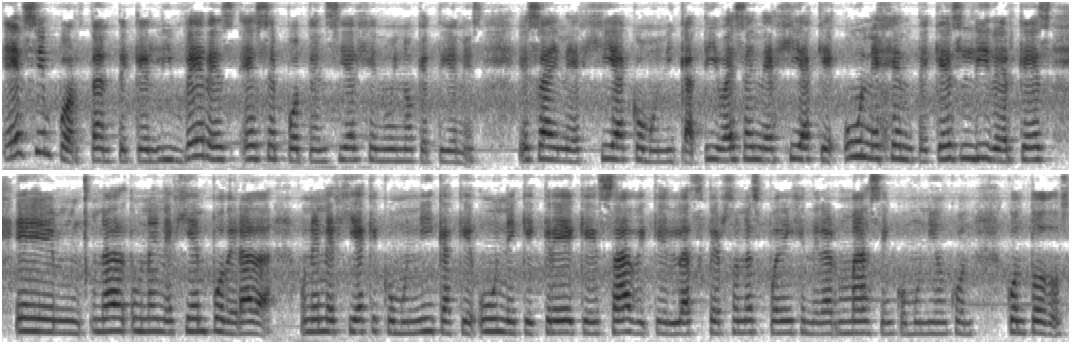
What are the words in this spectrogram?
es importante que liberes ese potencial genuino que tienes, esa energía comunicativa, esa energía que une gente, que es líder, que es em, una, una, energía empoderada, una energía que comunica, que une, que cree, que sabe que las personas pueden generar más en comunión con, con todos.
